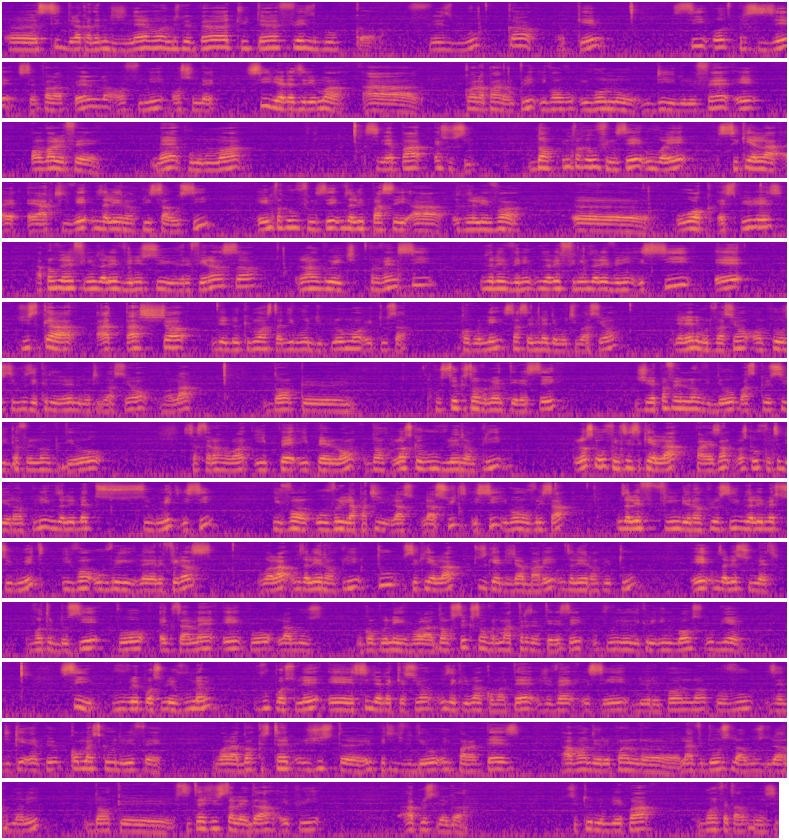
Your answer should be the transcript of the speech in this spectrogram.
Euh, site de l'Académie de Genève, newspaper, Twitter, Facebook. Facebook, ok. Si autre précisé, c'est pas la peine, on finit, on soumet. S'il y a des éléments qu'on n'a pas rempli, ils vont, ils vont nous dire de le faire et on va le faire. Mais pour le moment, ce n'est pas un souci. Donc, une fois que vous finissez, vous voyez, ce qui est là est, activé, vous allez remplir ça aussi. Et une fois que vous finissez, vous allez passer à relevant euh, Work Experience. Après, vous allez finir, vous allez venir sur référence, Language Province. Vous allez venir, vous allez finir, vous allez venir ici et jusqu'à attache de documents, c'est-à-dire vos diplômes et tout ça. Vous comprenez? Ça, c'est une lettre de motivation. Les lettres de motivation, on peut aussi vous écrire des lettres de motivation. Voilà. Donc, euh, pour ceux qui sont vraiment intéressés, je vais pas faire une longue vidéo parce que si je dois faire une longue vidéo, ça sera vraiment hyper hyper long. Donc lorsque vous voulez remplir, lorsque vous finissez ce qui est là, par exemple, lorsque vous finissez de remplir, vous allez mettre submit ici. Ils vont ouvrir la partie, la, suite ici, ils vont ouvrir ça. Vous allez finir de remplir aussi, vous allez mettre submit, ils vont ouvrir les références. Voilà, vous allez remplir tout ce qui est là, tout ce qui est déjà barré, vous allez remplir tout et vous allez soumettre votre dossier pour examen et pour la bourse. Vous comprenez? Voilà, donc ceux qui sont vraiment très intéressés, vous pouvez nous écrire inbox ou bien si vous voulez postuler vous-même, vous postulez et s'il y a des questions, vous écrivez en commentaire. Je vais essayer de répondre pour vous indiquer un peu comment est-ce que vous devez faire. Voilà, donc c'était juste euh, une petite vidéo, une parenthèse avant de reprendre euh, la vidéo sur la bourse de la Roumanie. Donc euh, c'était juste ça les gars et puis à plus les gars. Surtout, n'oubliez pas, bonne fête à vous aussi.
